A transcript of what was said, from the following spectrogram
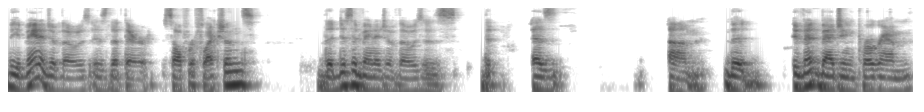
the advantage of those is that they're self reflections. The disadvantage of those is that as um, the event badging program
